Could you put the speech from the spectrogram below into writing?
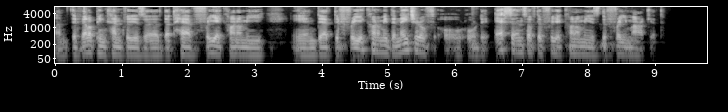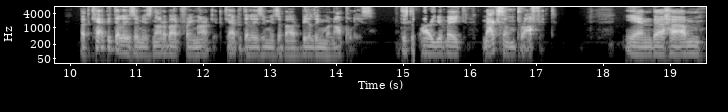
um, developing countries uh, that have free economy and that the free economy, the nature of or, or the essence of the free economy is the free market. But capitalism is not about free market. Capitalism is about building monopolies. This is how you make maximum profit. And uh, um,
